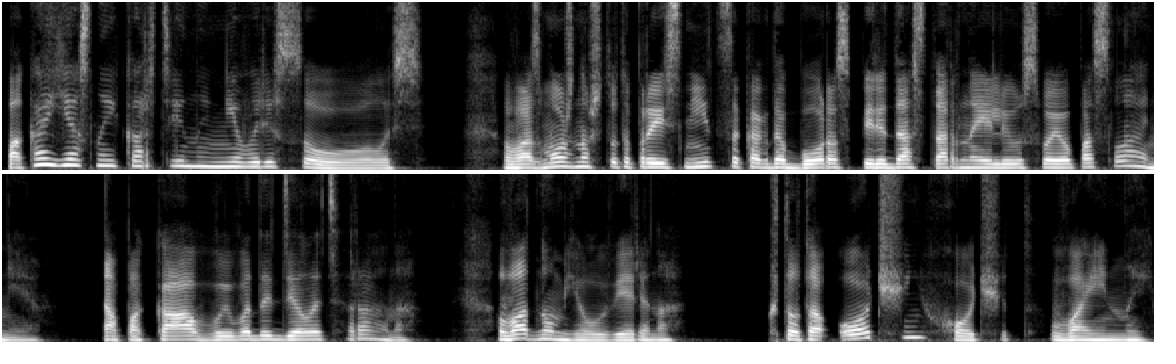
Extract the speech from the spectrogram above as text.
Пока ясной картины не вырисовывалась. Возможно, что-то прояснится, когда Борос передаст Арнелию свое послание. А пока выводы делать рано. В одном я уверена. Кто-то очень хочет войны.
